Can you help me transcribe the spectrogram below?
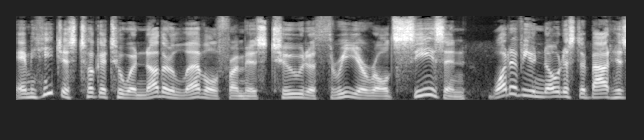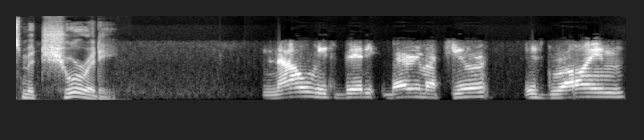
I mean, he just took it to another level from his two to three year old season. What have you noticed about his maturity? Now he's very, very mature. He's growing.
